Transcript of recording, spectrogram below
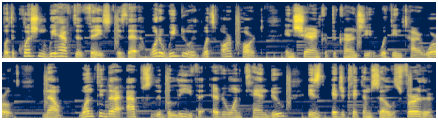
But the question we have to face is that what are we doing? What's our part in sharing cryptocurrency with the entire world? Now, one thing that I absolutely believe that everyone can do is educate themselves further.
